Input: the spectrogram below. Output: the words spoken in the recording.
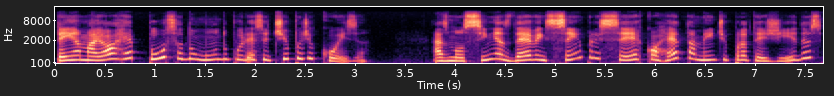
Tem a maior repulsa do mundo por esse tipo de coisa. As mocinhas devem sempre ser corretamente protegidas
